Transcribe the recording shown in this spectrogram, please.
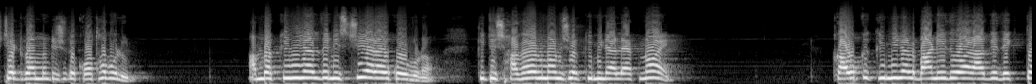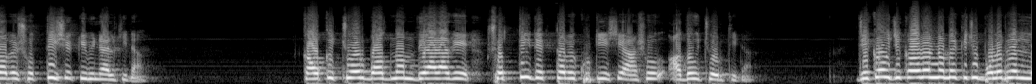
স্টেট গভর্নমেন্টের সাথে কথা বলুন। আমরা ক্রিমিনালদের নিশ্চয়ই অ্যালাউ করব না। কিন্তু সাধারণ মানুষের ক্রিমিনাল এক নয়। কাউকে ক্রিমিনাল বানিয়ে দেওয়ার আগে দেখতে হবে সত্যিই সে ক্রিমিনাল কিনা। কাউকে চোর বদনাম দেওয়ার আগে সত্যিই দেখতে হবে খুঁটিয়ে সে আসো আদৌ চোর কিনা। যে কেউ যে কারোর নামে কিছু বলে ফেলল।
